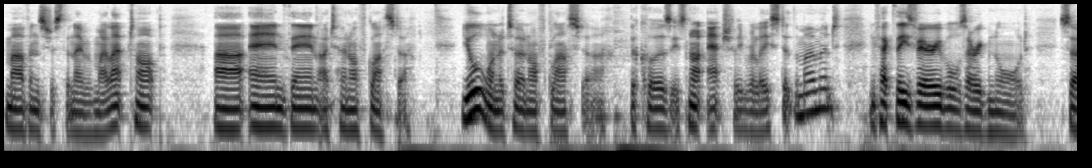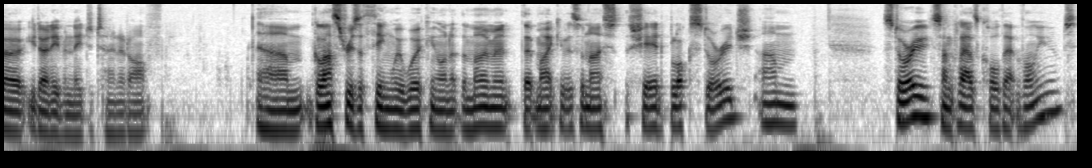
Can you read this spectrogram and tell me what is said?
Marvin's just the name of my laptop, uh, and then I turn off Gluster. You'll want to turn off Gluster because it's not actually released at the moment. In fact, these variables are ignored, so you don't even need to turn it off. Um, Gluster is a thing we're working on at the moment that might give us a nice shared block storage um, story. Some clouds call that volumes,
